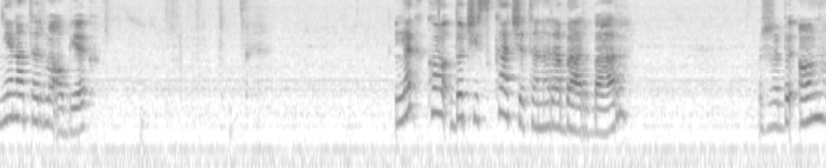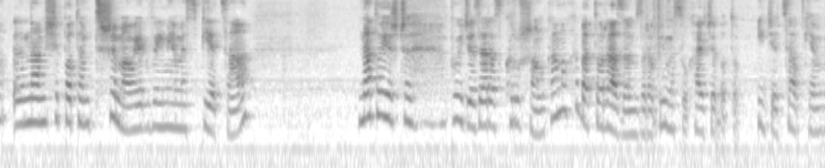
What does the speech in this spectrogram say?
nie na termoobieg. Lekko dociskacie ten rabarbar, żeby on y, nam się potem trzymał, jak wyjmiemy z pieca. Na to jeszcze pójdzie zaraz kruszonka. No chyba to razem zrobimy, słuchajcie, bo to idzie całkiem,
